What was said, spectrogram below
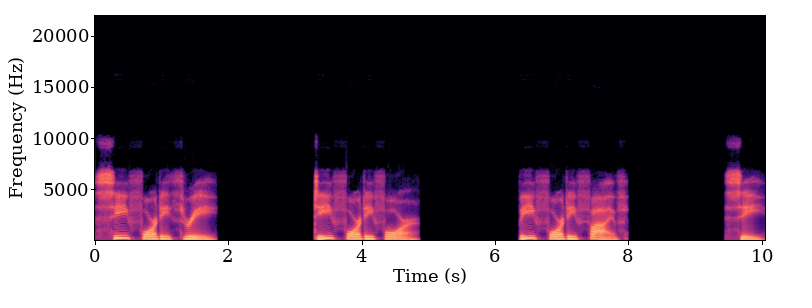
C 43. D 44. B 45. C.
